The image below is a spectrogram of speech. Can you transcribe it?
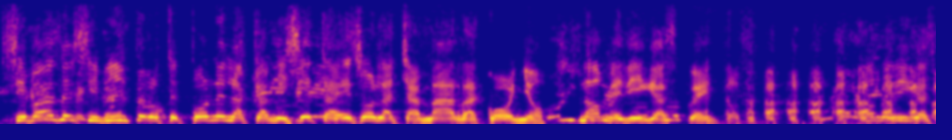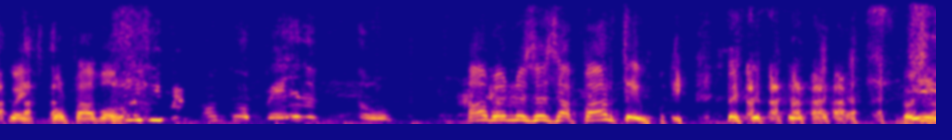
Si vas de civil, pero te pones la camiseta, eso la chamarra, coño. No me digas cuentos. No me digas cuentos, por favor. Me pongo pedo. Ah, bueno, eso es aparte, güey. Oye,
